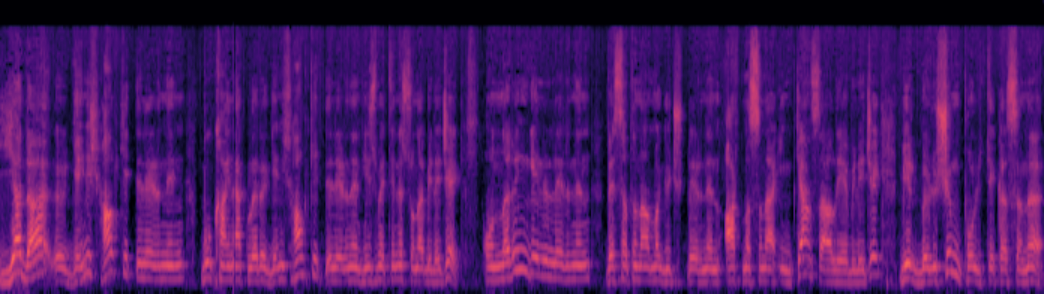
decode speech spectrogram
ya da e, geniş halk kitlelerinin bu kaynakları geniş halk kitlelerinin hizmetine sunabilecek onların gelirlerinin ve satın alma güçlerinin artmasına imkan sağlayabilecek bir bölüşüm politikasını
